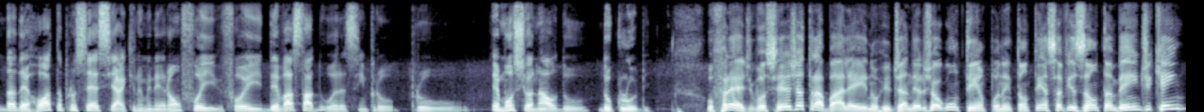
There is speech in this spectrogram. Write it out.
da derrota para o CSA aqui no Mineirão foi, foi devastador assim para o emocional do, do clube. O Fred, você já trabalha aí no Rio de Janeiro já há algum tempo, né? Então tem essa visão também de quem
